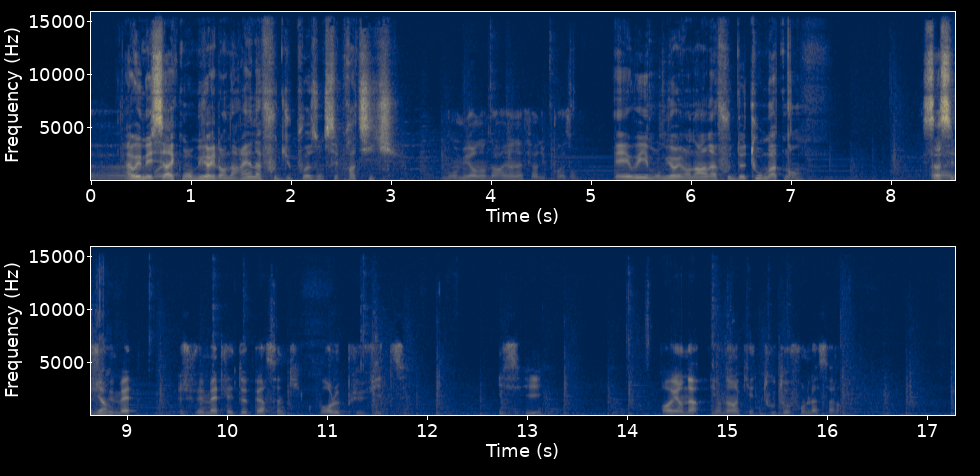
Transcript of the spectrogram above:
Euh, ah oui, mais c'est vrai que mon mur, il en a rien à foutre du poison, c'est pratique. Mon mur n'en a rien à faire du poison. Et oui, mon mur, il en a rien à foutre de tout maintenant. Ça, Euh, c'est je bien. Vais mettre... Je vais mettre les deux personnes qui courent le plus vite ici. Oh, il y, en a... il y en a un qui est tout au fond de la salle. hein.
